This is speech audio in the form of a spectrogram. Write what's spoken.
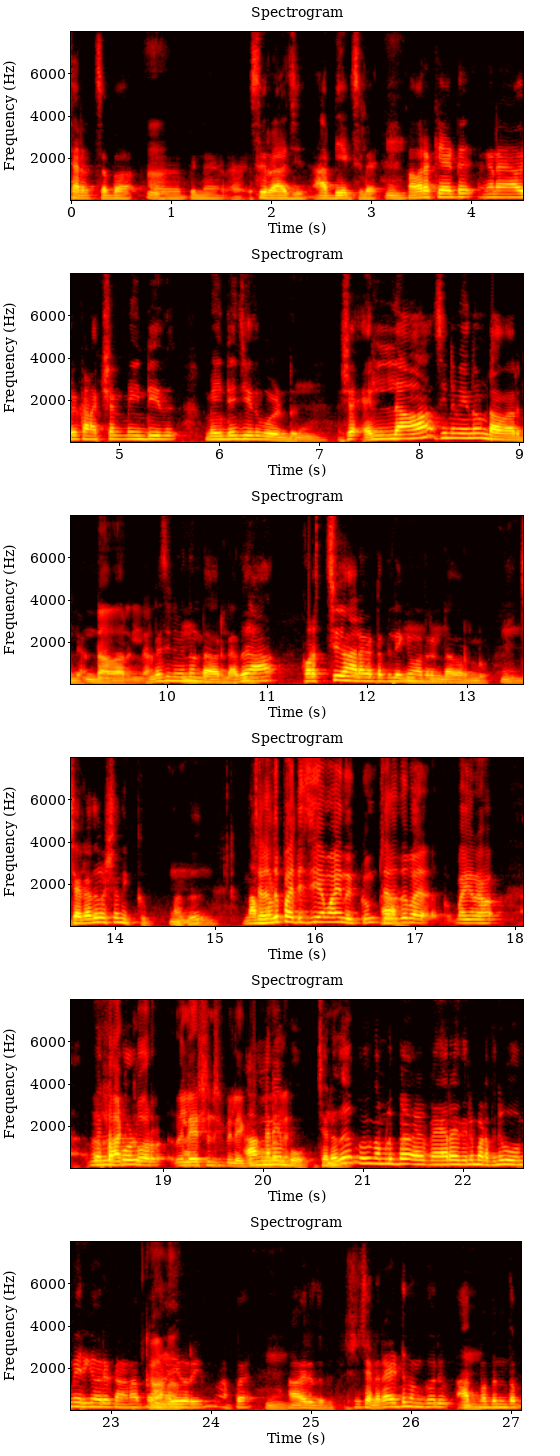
ശരത് സഭ പിന്നെ സിറാജ് ആർ ഡി എക്സിലെ. അവരൊക്കെ ആയിട്ട് ഇങ്ങനെ ആ ഒരു കണക്ഷൻ മെയിന്റെ ചെയ്ത് മെയിന്റെയിൻ ചെയ്ത് പോയിട്ടുണ്ട്. പക്ഷെ എല്ലാ സിനിമയിൽ നിന്നും ഉണ്ടാവാറില്ല. ഉണ്ടാവാറില്ല. എല്ലാ സിനിമയിൽ നിന്നും ഉണ്ടാവാറില്ല. അത് ആ കുറച്ച് കാലഘട്ടത്തിലേക്ക് മാത്രമേ ഉണ്ടാവാറുള്ളൂ. ചിലത് പക്ഷെ നിൽക്കും. അത് നമ്മൾ ചിലത് പരിചയമായി നിൽക്കും. ചിലത് ഭയങ്കര റിലേഷൻഷിപ്പിലേക്ക് അങ്ങനെയും പോകും. ചിലത് ഇപ്പൊ നമ്മളിപ്പോ വേറെ ഏതെങ്കിലും പടത്തിന് പോകുമ്പോയിരിക്കും അവരെ കാണാം. അപ്പൊ ആയി പറയും അപ്പൊ ആ ഒരു ഇത്. പക്ഷെ ചിലരായിട്ട് നമുക്കൊരു ആത്മബന്ധം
